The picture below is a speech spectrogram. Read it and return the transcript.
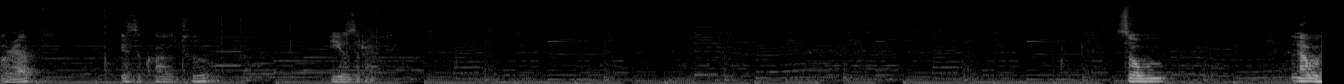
ref is equal to use ref. So now we,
